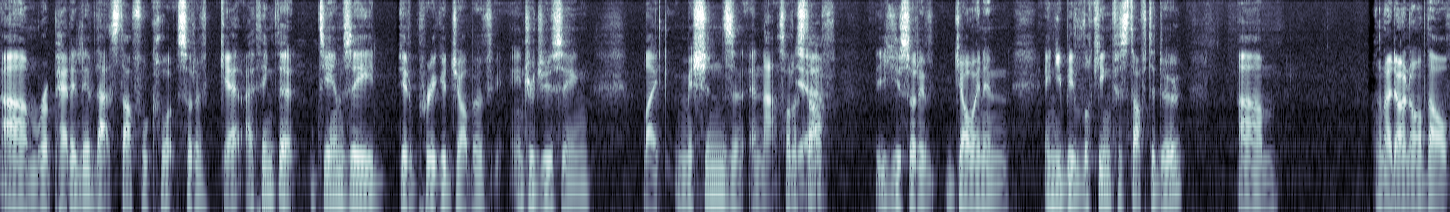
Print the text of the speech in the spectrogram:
um, repetitive that stuff will co- sort of get. I think that DMZ did a pretty good job of introducing like missions and, and that sort of Yeah. stuff. You sort of go in and, and you'd be looking for stuff to do. Um, and I don't know if they'll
